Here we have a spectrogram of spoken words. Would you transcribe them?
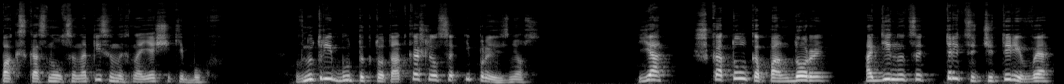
Пакс коснулся написанных на ящике букв. Внутри будто кто-то откашлялся и произнес. Я шкатулка Пандоры 1134В,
